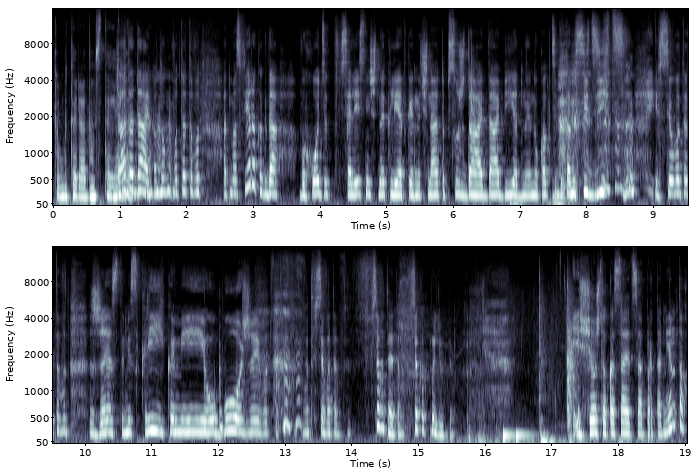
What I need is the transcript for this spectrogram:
Как будто рядом стояли. Да-да-да, и потом вот эта вот атмосфера, когда выходит вся лестничная клетка и начинают обсуждать, да, бедные, ну как тебе там сидится, и все вот это вот с жестами, с криками, о боже, вот, вот, вот все вот это, все вот это, все как мы любим. Еще что касается апартаментов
